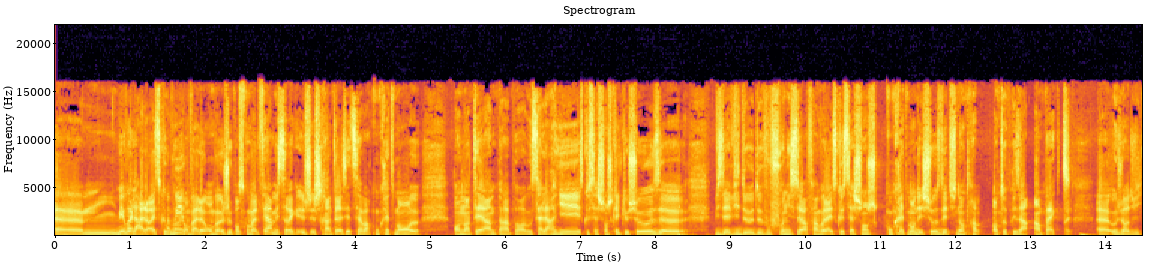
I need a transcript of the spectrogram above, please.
Euh, Mais donc, voilà. Alors, est-ce que Ah, oui, voilà. on va, le- on va, je pense qu'on va le faire, mais c'est vrai que je, je serais intéressée de savoir concrètement euh, en interne par rapport aux salariés, est-ce que ça change quelque chose euh, vis-à-vis de, de vos fournisseurs? Enfin voilà, est-ce que ça change concrètement des choses d'être une entre- entreprise à impact euh, aujourd'hui?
